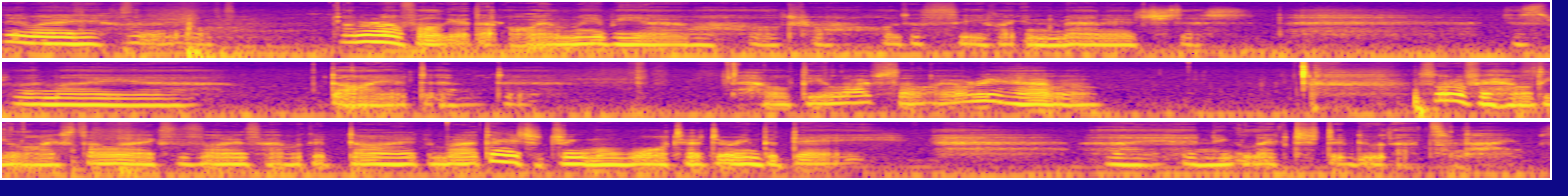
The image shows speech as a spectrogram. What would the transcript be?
Anyway, I don't know. I don't know if I'll get that oil. Maybe I I'll try. I'll just see if I can manage this. Just with my uh, diet and uh, healthy lifestyle. I already have a sort of a healthy lifestyle. I exercise, have a good diet, but I think I should drink more water during the day. I, I neglect to do that sometimes,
